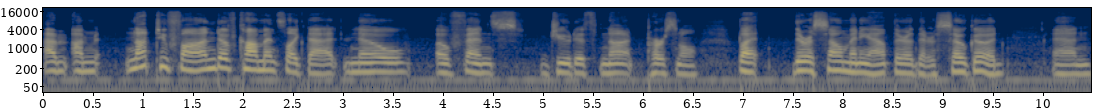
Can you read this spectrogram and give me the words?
I'm, I'm not too fond of comments like that. No offense, Judith, not personal. But there are so many out there that are so good. And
